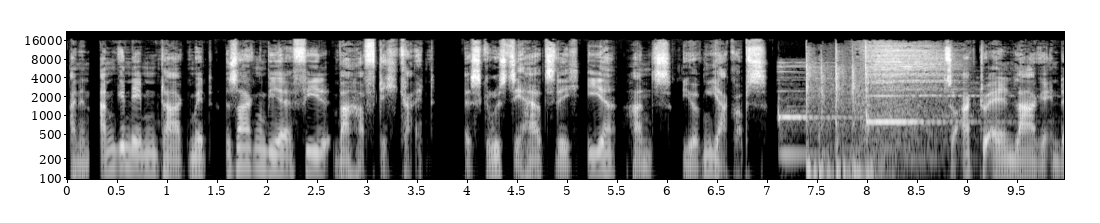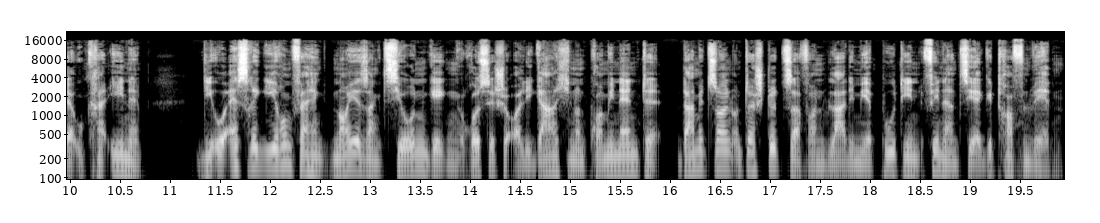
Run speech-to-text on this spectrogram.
einen angenehmen Tag mit, sagen wir, viel Wahrhaftigkeit. Es grüßt Sie herzlich Ihr Hans-Jürgen Jakobs. Zur aktuellen Lage in der Ukraine. Die US-Regierung verhängt neue Sanktionen gegen russische Oligarchen und Prominente. Damit sollen Unterstützer von Wladimir Putin finanziell getroffen werden.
